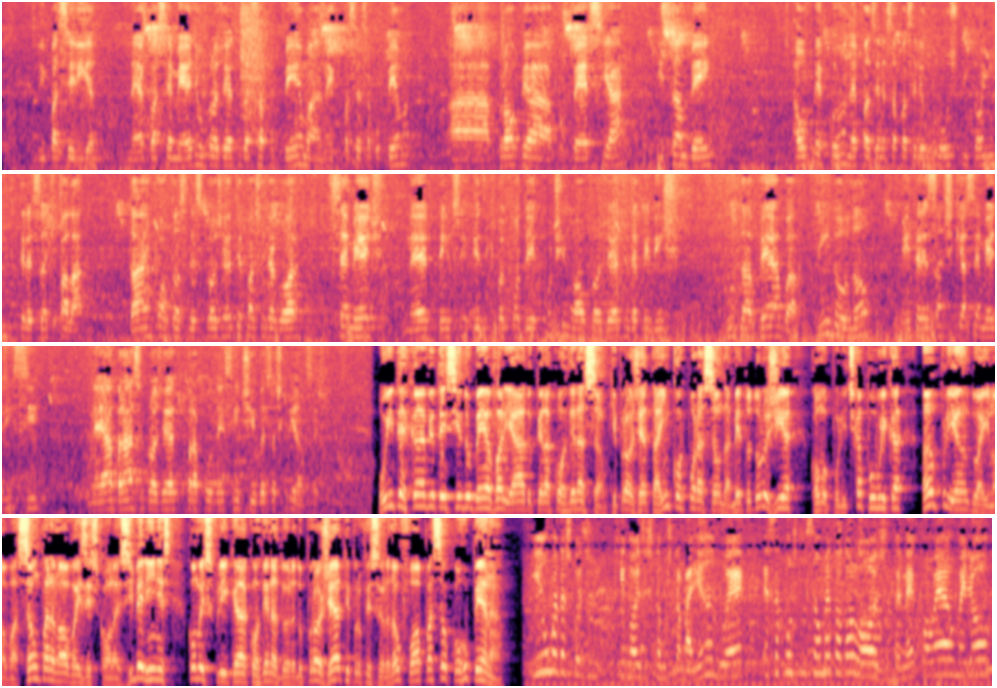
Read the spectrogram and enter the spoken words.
em parceria né, com a CEMED, o projeto da Sapupema, né, com parceria da Sapupema, a própria PSA e também a UPEPAN né, fazendo essa parceria conosco. Então é muito interessante falar da importância desse projeto e a partir de agora, CEMED, né, tenho certeza que vai poder continuar o projeto independente do, da verba vinda ou não, é interessante que a CEMED em si né, abrace o projeto para poder incentivar essas crianças. O intercâmbio tem sido bem avaliado pela coordenação, que projeta a incorporação da metodologia como política pública, ampliando a inovação para novas escolas ribeirinhas, como explica a coordenadora do projeto e professora da UFOPA, Socorro Pena. E uma das coisas que nós estamos trabalhando é essa construção metodológica, né? Qual é o melhor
